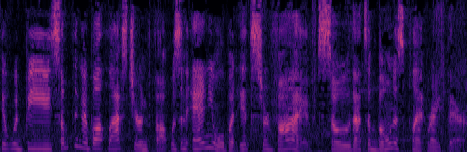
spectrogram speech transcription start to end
It would be something I bought last year and thought was an annual, but it survived. So that's a bonus plant right there.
